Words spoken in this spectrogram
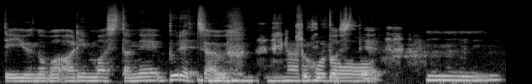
っていうのはありましたね。ブレちゃう、うんな記るほど。うん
